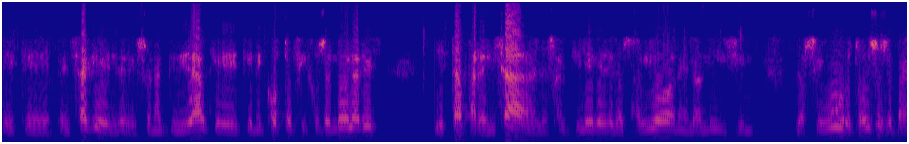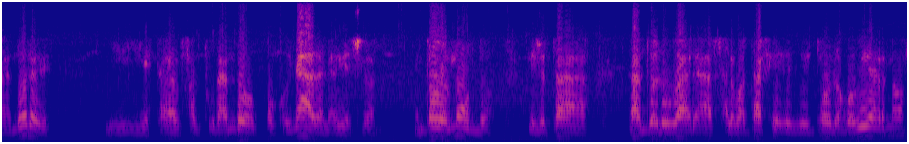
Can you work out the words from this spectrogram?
Este, pensá que es una actividad que tiene costos fijos en dólares y está paralizada. Los alquileres de los aviones, los leasing, los seguros, todo eso se paga en dólares y está facturando poco y nada la aviación en todo el mundo. Eso está dando lugar a salvatajes de todos los gobiernos,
